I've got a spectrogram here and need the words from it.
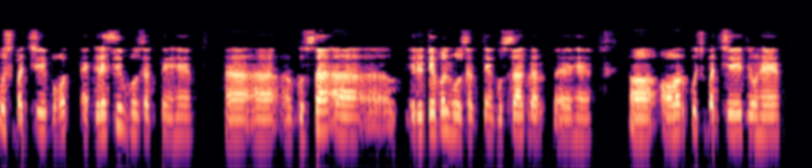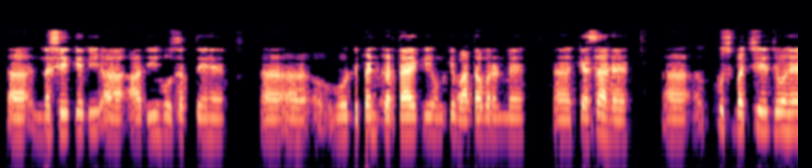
कुछ बच्चे बहुत एग्रेसिव हो सकते हैं गुस्सा इरिटेबल हो सकते हैं, गुस्सा कर रहे हैं और कुछ बच्चे जो हैं नशे के भी आदि हो सकते हैं वो डिपेंड करता है कि उनके वातावरण में कैसा है? कुछ बच्चे जो है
